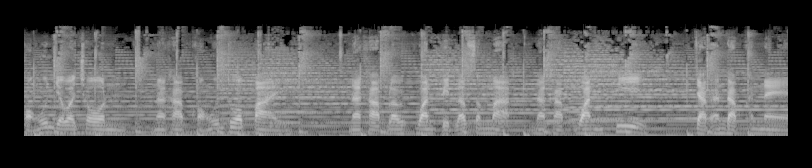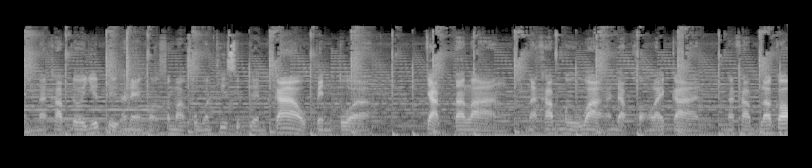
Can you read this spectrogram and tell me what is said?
ของรุ่นเยาวชนนะครับของรุ่นทั่วไปนะครับแล้ววันปิดรับสมัครนะครับวันที่จัดอันดับคะแนนนะครับโดยยึดถือคะแนนของสมาคมวันที่ 10 เดือน 9 เป็นตัว จัดตารางนะครับมือวางอันดับของรายการนะครับแล้วก็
